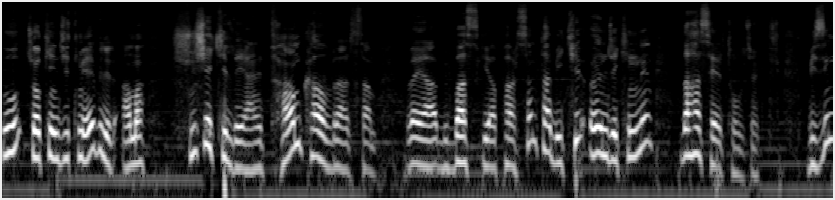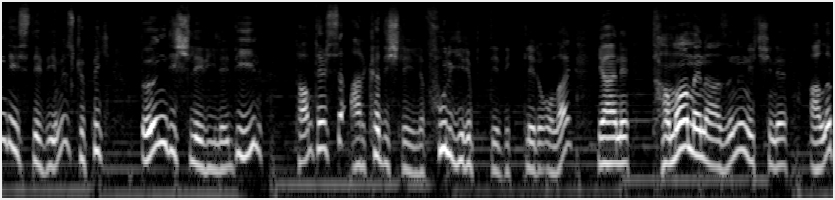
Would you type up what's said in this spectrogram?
Bu çok incitmeyebilir ama şu şekilde yani tam kavrarsam veya bir baskı yaparsam tabii ki öncekinden daha sert olacaktır. Bizim de istediğimiz köpek ön dişleriyle değil tam tersi arka dişleriyle full girip dedikleri olay. Yani tamamen ağzının içine alıp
